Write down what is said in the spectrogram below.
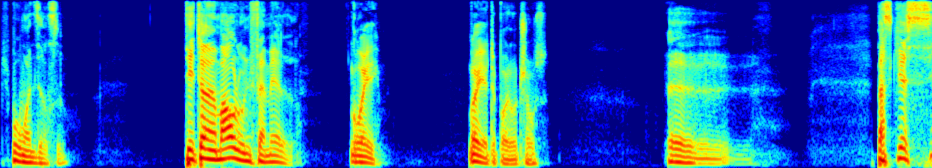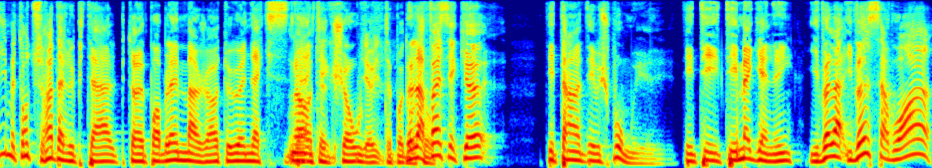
je sais pas comment dire ça. T'es un mâle ou une femelle. Oui. Oui, il n'y a pas d'autre chose. Euh, parce que si, mettons, tu rentres à l'hôpital puis tu as un problème majeur, tu as eu un accident, Non, quelque chose. l'affaire, c'est que t'es en. t'es- Je sais pas, t'es, t'es- magané. Ils veulent, ils veulent savoir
